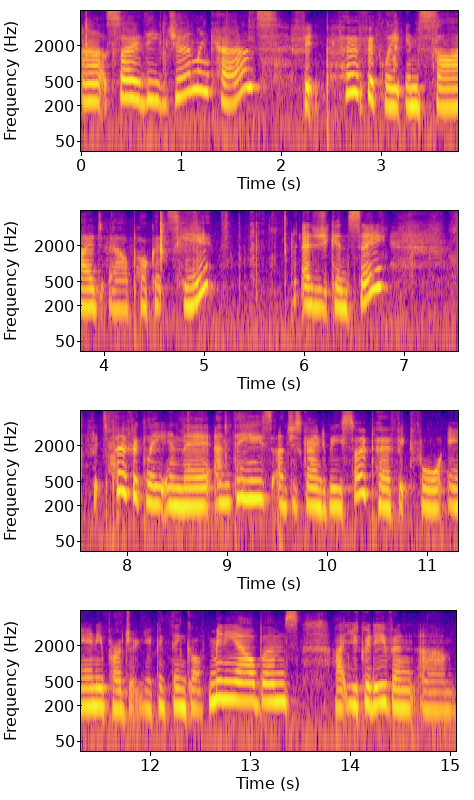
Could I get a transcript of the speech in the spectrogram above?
Uh, so the journaling cards fit perfectly inside our pockets here, as you can see. Fits perfectly in there and these are just going to be so perfect for any project you can think of. Mini albums, uh, you could even um,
